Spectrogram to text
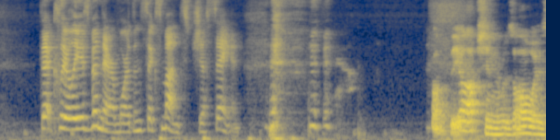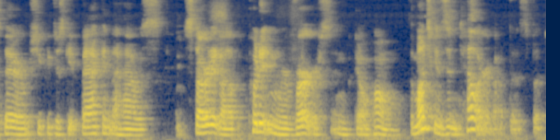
that clearly has been there more than six months, just saying. Well, the option was always there. She could just get back in the house, start it up, put it in reverse, and go home. The Munchkins didn't tell her about this, but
